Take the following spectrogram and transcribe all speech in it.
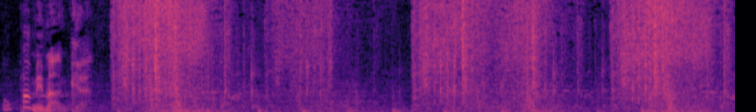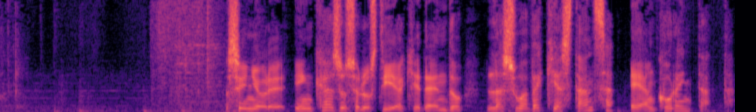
Un po' mi manca. Signore, in caso se lo stia chiedendo, la sua vecchia stanza è ancora intatta.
